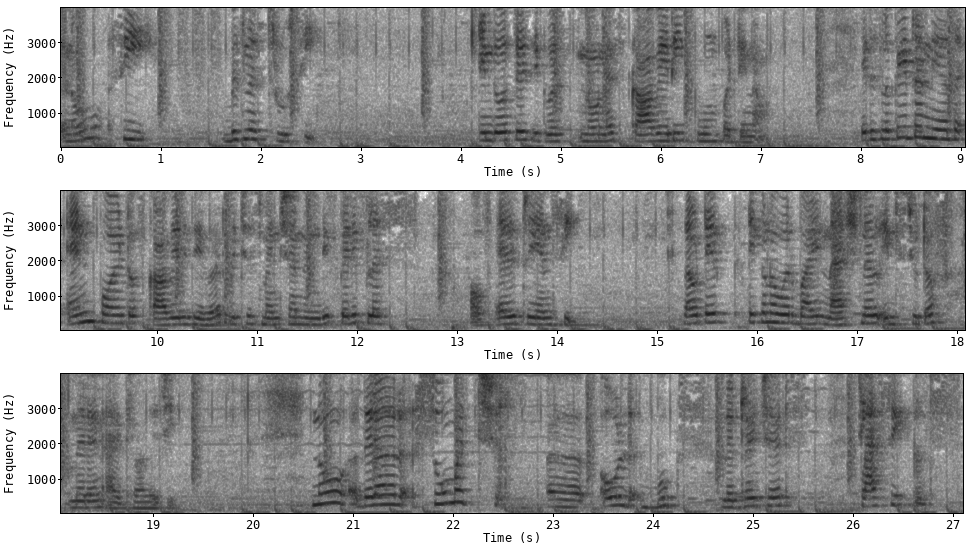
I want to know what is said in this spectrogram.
you know sea business through sea. In those days, it was known as Kaveri Poompattinam. It is located near the end point of Kaveri River, which is mentioned in the Periplus of Erythraean Sea now take, taken over by National Institute of Marine Archaeology. Now there are so much uh, old books, literatures, classicals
